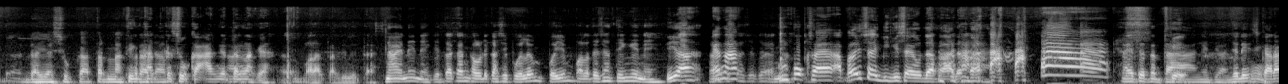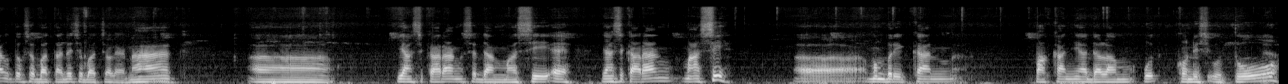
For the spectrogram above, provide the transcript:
Daya suka ternak tingkat terhadap kesukaannya ternak ya? Palatabilitas. Nah ini nih kita kan kalau dikasih puyem puyem palatabilitasnya tinggi nih. Iya enak. enak. empuk saya apalagi saya gigi saya udah nggak ada Nah itu tentang ngejual. Jadi sekarang untuk sobat tadi, sobat colenak eh, yang sekarang sedang masih eh yang sekarang masih eh, memberikan pakannya dalam ut- kondisi utuh,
